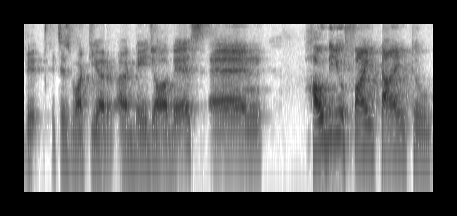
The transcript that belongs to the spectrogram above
which is what your uh, day job is, and how do you find time to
